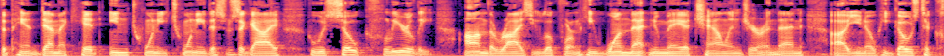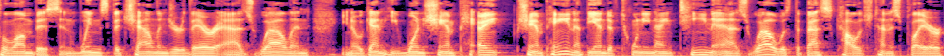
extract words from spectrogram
the pandemic hit in 2020. This was a guy who was so clearly on the rise. You look for him. He won that Noumea Challenger, and then uh, you know he goes to Columbus and wins the Challenger there as well. And you know again he won Champagne Champaign at the end of 2019 as well. Was the best college tennis player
